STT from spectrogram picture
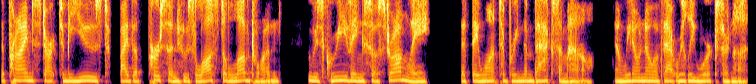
The primes start to be used by the person who's lost a loved one who is grieving so strongly that they want to bring them back somehow. And we don't know if that really works or not.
